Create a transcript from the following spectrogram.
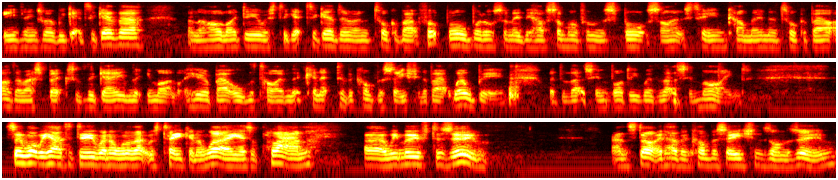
evenings where we get together. And the whole idea was to get together and talk about football, but also maybe have someone from the sports science team come in and talk about other aspects of the game that you might not hear about all the time that connect to the conversation about well-being, whether that's in body, whether that's in mind. So what we had to do when all of that was taken away as a plan, uh, we moved to Zoom and started having conversations on Zoom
